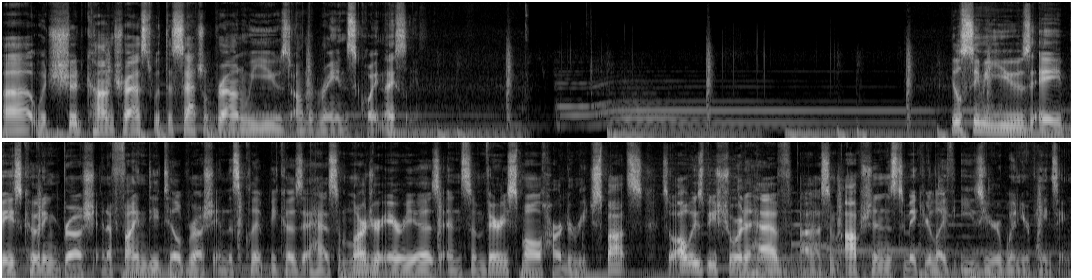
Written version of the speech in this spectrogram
uh, which should contrast with the satchel brown we used on the reins quite nicely. You'll see me use a base coating brush and a fine detail brush in this clip because it has some larger areas and some very small hard to reach spots, so always be sure to have uh, some options to make your life easier when you're painting.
